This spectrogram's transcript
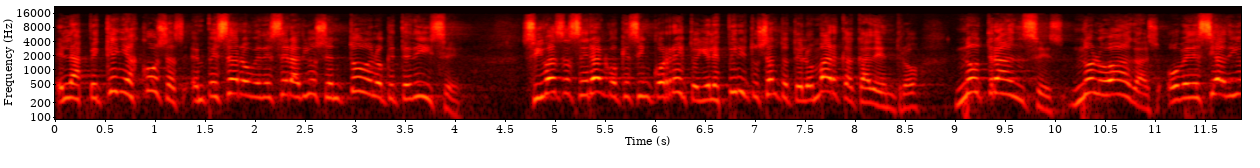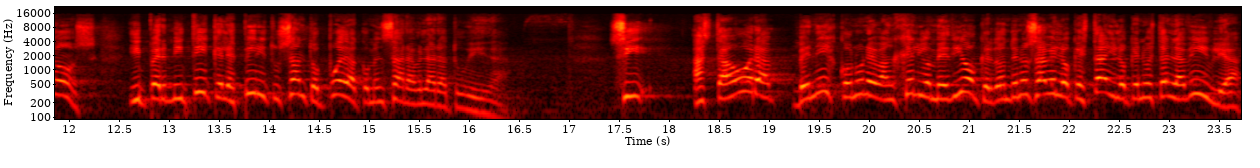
en las pequeñas cosas empezar a obedecer a Dios en todo lo que te dice. Si vas a hacer algo que es incorrecto y el Espíritu Santo te lo marca acá adentro, no trances, no lo hagas, obedece a Dios y permití que el Espíritu Santo pueda comenzar a hablar a tu vida. Si hasta ahora venís con un evangelio mediocre donde no sabes lo que está y lo que no está en la Biblia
